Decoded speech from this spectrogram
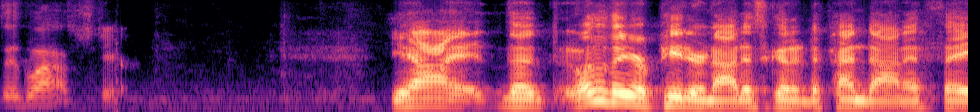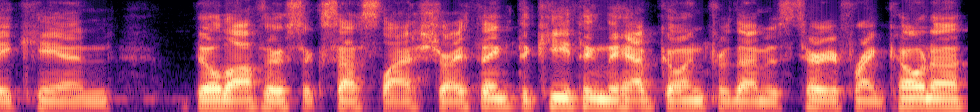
did last year? Yeah, the whether they repeat or not is going to depend on if they can build off their success last year. I think the key thing they have going for them is Terry Francona.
